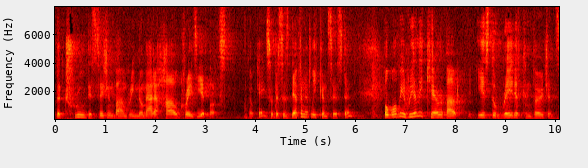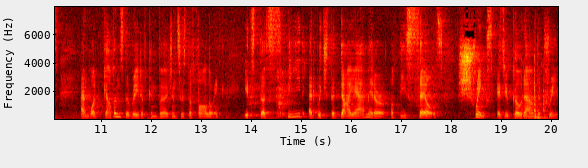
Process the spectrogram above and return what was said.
the true decision boundary no matter how crazy it looks. Okay, so this is definitely consistent. But what we really care about is the rate of convergence. And what governs the rate of convergence is the following. It's the speed at which the diameter of these cells shrinks as you go down the tree.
